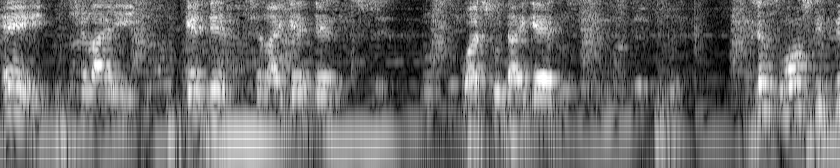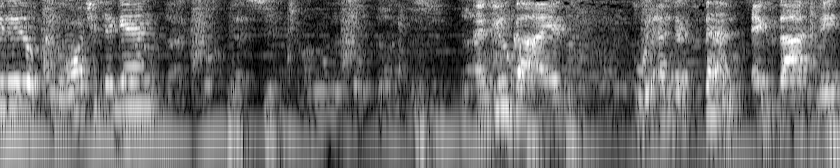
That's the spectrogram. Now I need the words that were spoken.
hey, should I get this? Shall I get this? What should I get? Just watch this video and watch it again And you guys will understand exactly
